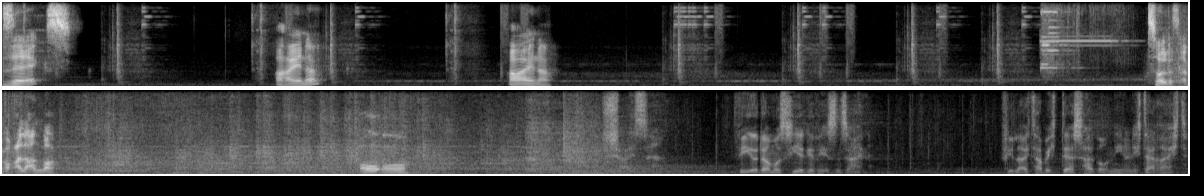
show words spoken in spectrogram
Sechs. Eine. Einer. Soll das einfach alle anmachen. Oh oh. Scheiße. Theodor muss hier gewesen sein. Vielleicht habe ich deshalb O'Neill nicht erreicht.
